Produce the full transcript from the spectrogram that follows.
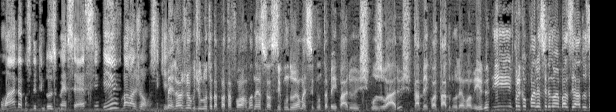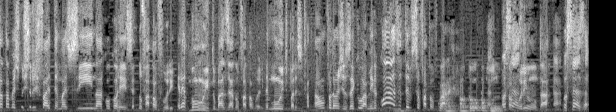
com H, com CD32 e com SS. E vai lá, João, você que. Melhor jogo de luta da plataforma, não é só segundo eu, mas segundo também vários usuários. Tá bem cotado no Lema Amiga. E, por que ele não é baseado exatamente no Street Fighter, mas sim na concorrência, no Fatal Fury. Fury. Ele é muito baseado no Fatal Fury. Ele é muito parecido com Fatal Então podemos dizer que o Amiga quase teve seu Fatal Fury. Quase, faltou um pouquinho. Ô, Fatal César. Fury 1, tá? Ah, Ô César,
